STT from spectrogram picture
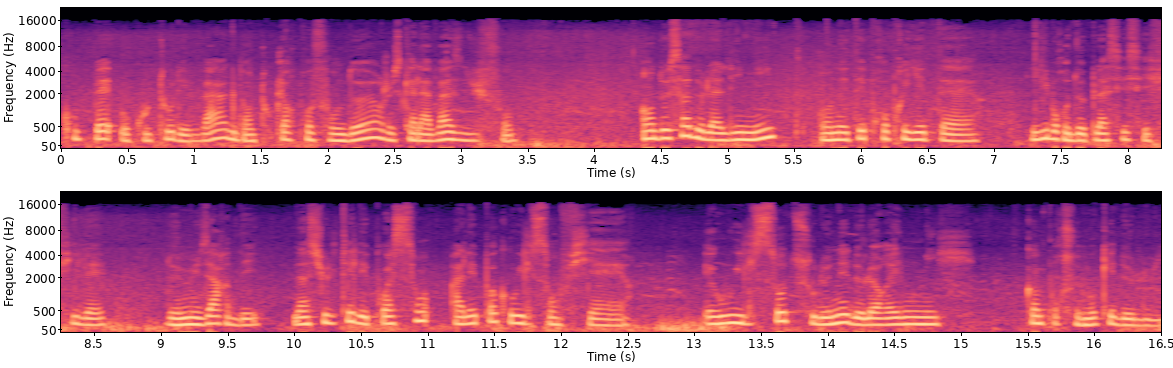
coupaient au couteau les vagues dans toute leur profondeur jusqu'à la vase du fond. En deçà de la limite, on était propriétaire, libre de placer ses filets, de musarder, d'insulter les poissons à l'époque où ils sont fiers, et où ils sautent sous le nez de leur ennemi, comme pour se moquer de lui.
